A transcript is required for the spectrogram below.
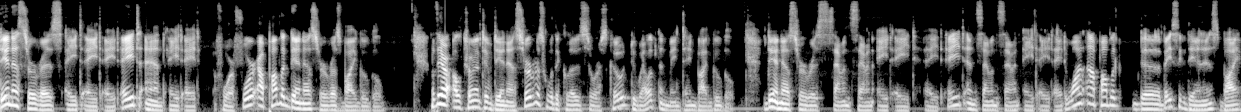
DNS servers 8888 and 8844 are public DNS servers by Google. They are alternative DNS servers with a closed source code developed and maintained by Google. DNS servers 778888 and 778881 are public the basic DNS by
